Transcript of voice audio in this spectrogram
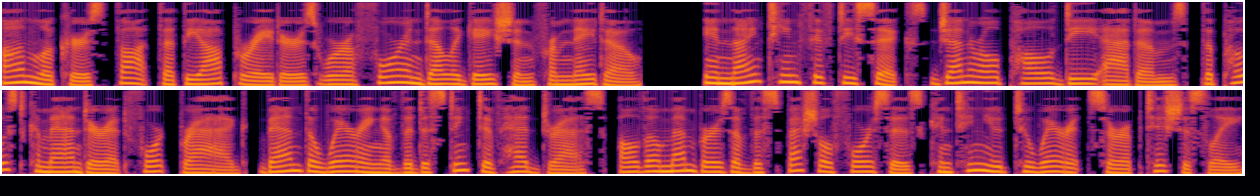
Onlookers thought that the operators were a foreign delegation from NATO. In 1956 General Paul D. Adams, the post commander at Fort Bragg, banned the wearing of the distinctive headdress, although members of the Special Forces continued to wear it surreptitiously.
